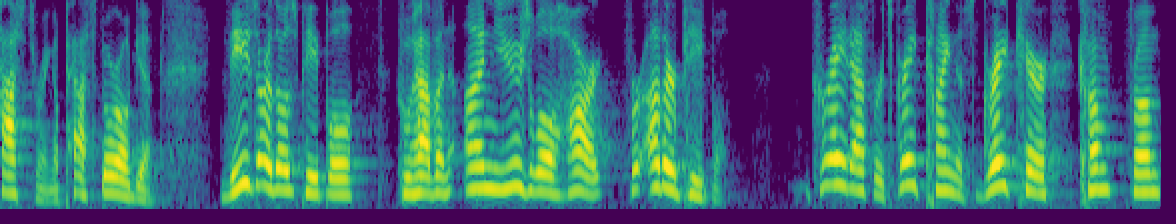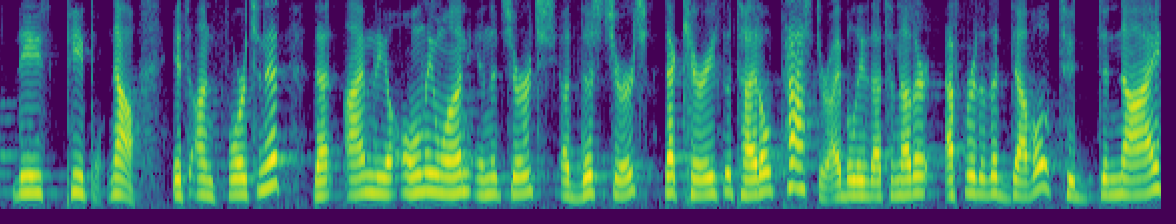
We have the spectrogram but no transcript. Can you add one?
pastoring, a pastoral gift. These are those people who have an unusual heart for other people. Great efforts, great kindness, great care come from these people. Now, it's unfortunate that I'm the only one in the church, uh, this church, that carries the title pastor. I believe that's another effort of the devil to deny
